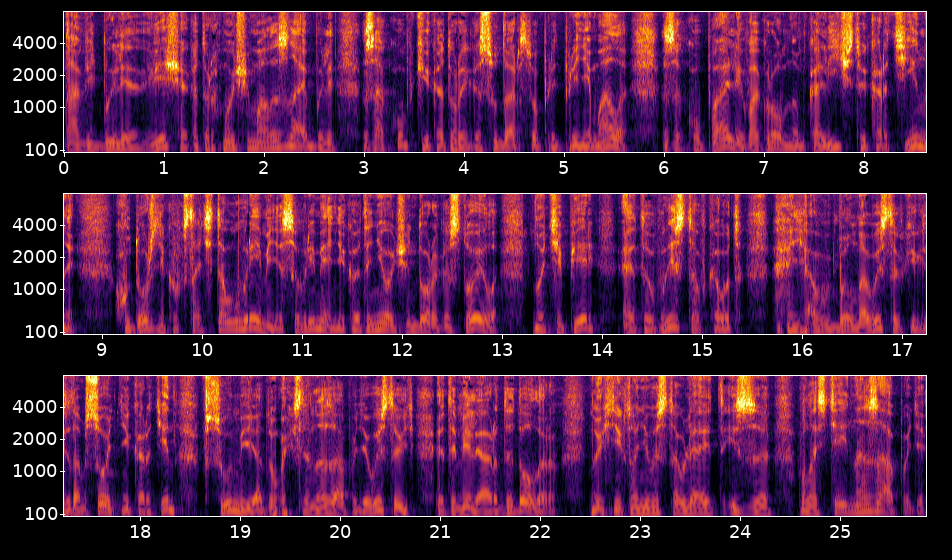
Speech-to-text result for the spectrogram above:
там ведь были вещи, о которых мы очень мало знаем. Были закупки, которые государство предпринимало, закупали в огромном количестве картины художников, кстати, того времени, современников. Это не очень дорого стоило, но теперь эта выставка, вот я был на выставке, где там сотни картин, в сумме, я думаю, если на Западе выставить, это миллиарды долларов. Но их никто не выставляет из властей на Западе.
